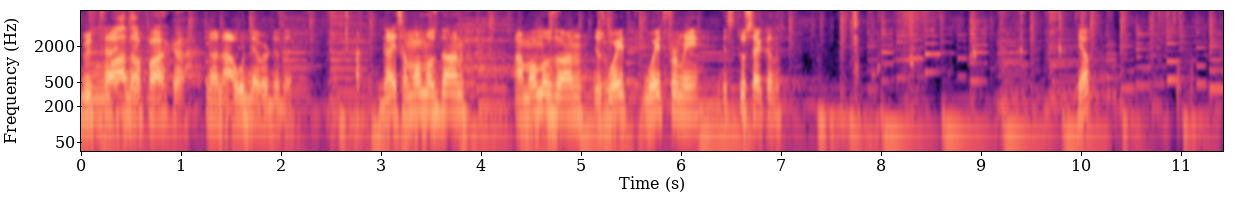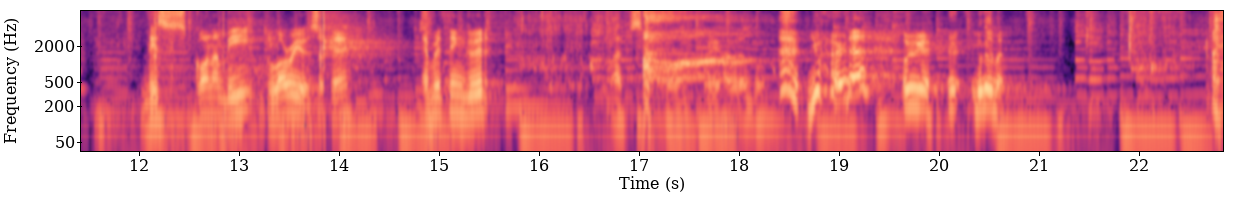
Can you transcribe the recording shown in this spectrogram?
Good tactic. motherfucker. No, no, I would never do that. Guys, I'm almost done. I'm almost done. Just wait, wait for me. Just two seconds. Yep. This is gonna be glorious, okay? Everything good. So cold. What do you have? You heard that? Okay, okay. look at my.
